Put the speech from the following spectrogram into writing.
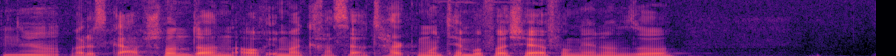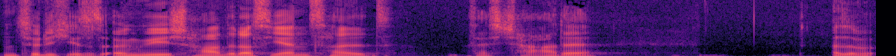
Ja, Weil es gab schon dann auch immer krasse Attacken und Tempoverschärfungen und so. Natürlich ist es irgendwie schade, dass Jens halt, das heißt schade, also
